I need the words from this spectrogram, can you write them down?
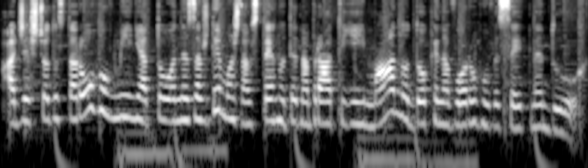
адже щодо старого вміння, то не завжди можна встигнути набрати їй ману, доки на ворогу висить недуг.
